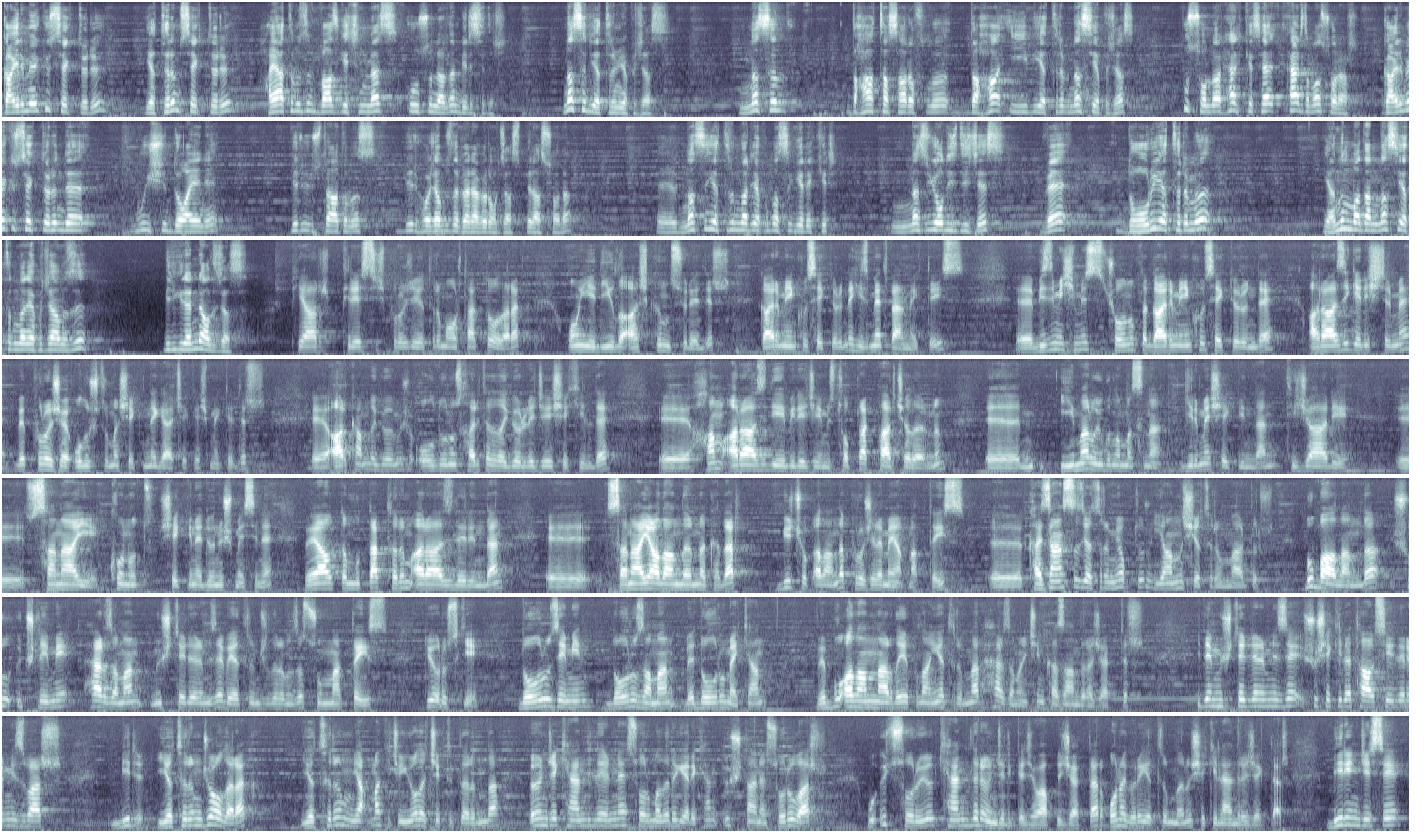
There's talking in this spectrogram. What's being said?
Gayrimenkul sektörü, yatırım sektörü hayatımızın vazgeçilmez unsurlardan birisidir. Nasıl yatırım yapacağız? Nasıl daha tasarruflu, daha iyi bir yatırım nasıl yapacağız? Bu sorular herkes her, her zaman sorar. Gayrimenkul sektöründe bu işin doğayeni bir üstadımız, bir hocamızla beraber olacağız biraz sonra. Ee, nasıl yatırımlar yapılması gerekir? Nasıl yol izleyeceğiz? Ve doğru yatırımı yanılmadan nasıl yatırımlar yapacağımızı bilgilerini alacağız. PR Prestij Proje Yatırım Ortaklığı olarak 17 yılı aşkın süredir gayrimenkul sektöründe hizmet vermekteyiz. Ee, Bizim işimiz çoğunlukla gayrimenkul sektöründe arazi geliştirme ve proje oluşturma şeklinde gerçekleşmektedir. Ee, Arkamda görmüş olduğunuz haritada da görüleceği şekilde e, ham arazi diyebileceğimiz toprak parçalarının e, imar uygulamasına girme şeklinden ticari, e, sanayi, konut şekline dönüşmesine veyahut da mutlak tarım arazilerinden e, sanayi alanlarına kadar birçok alanda projeleme yapmaktayız. E, kazansız yatırım yoktur, yanlış yatırım vardır. Bu bağlamda şu üçlemi her zaman müşterilerimize ve yatırımcılarımıza sunmaktayız. Diyoruz ki doğru zemin, doğru zaman ve doğru mekan ve bu alanlarda yapılan yatırımlar her zaman için kazandıracaktır. Bir de müşterilerimize şu şekilde tavsiyelerimiz var. Bir yatırımcı olarak yatırım yapmak için yola çıktıklarında önce kendilerine sormaları gereken 3 tane soru var. Bu üç soruyu kendileri öncelikle cevaplayacaklar. Ona göre yatırımlarını şekillendirecekler. Birincisi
